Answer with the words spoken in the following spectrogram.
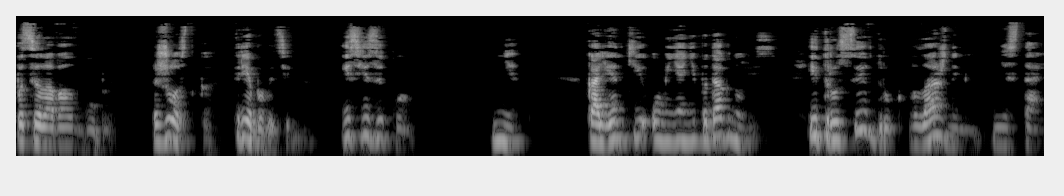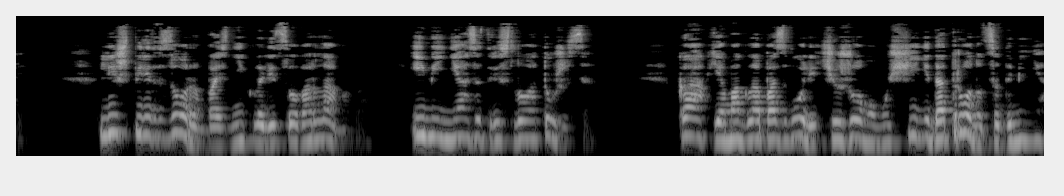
поцеловал губы. Жестко, требовательно и с языком. Нет, коленки у меня не подогнулись и трусы вдруг влажными не стали. Лишь перед взором возникло лицо Варламова, и меня затрясло от ужаса. Как я могла позволить чужому мужчине дотронуться до меня?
